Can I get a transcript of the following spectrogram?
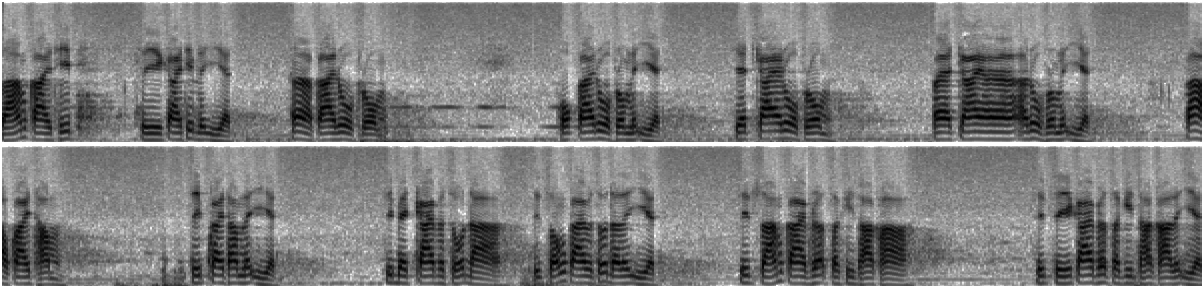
สามกายทิพย์สี่กายทิพย์ละเอียดห้ากายรูปพรม หกกายรูปพรมละเอียดเจ็ดกายรูปพรมแปดกายอรูปพรมละเอียดเก้ากายธรรมสิบกายธรรมละเอียดสิบเอ็ดกายพระโสดาสิบสองกายพระโสดาละเอียดสิบสามกายพระสกิทาคาสิบสี่กายพระสกิทาคาละเอียด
